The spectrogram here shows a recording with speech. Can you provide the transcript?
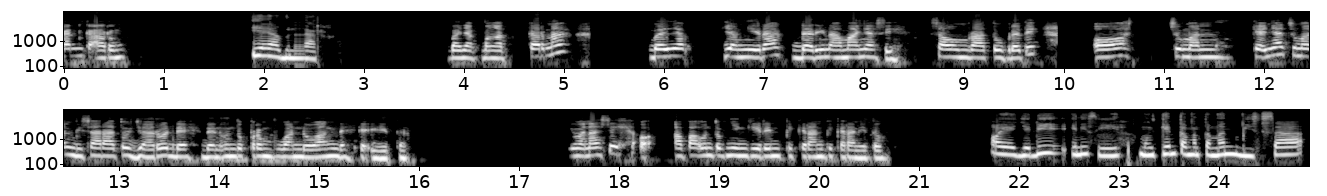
kan Kak Arum? Iya benar. Banyak banget karena banyak yang ngira dari namanya sih Saum Ratu berarti oh cuman kayaknya cuman bisa Ratu Jaro deh dan untuk perempuan doang deh kayak gitu. Gimana sih oh, apa untuk nyingkirin pikiran-pikiran itu? Oh ya, jadi ini sih, mungkin teman-teman bisa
